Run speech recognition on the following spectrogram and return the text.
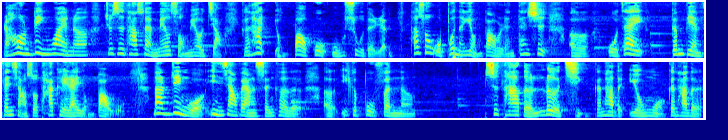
然后另外呢，就是他虽然没有手没有脚，可是他拥抱过无数的人。他说：“我不能拥抱人，但是呃，我在跟别人分享的时候，他可以来拥抱我。”那令我印象非常深刻的呃一个部分呢。是他的热情，跟他的幽默，跟他的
